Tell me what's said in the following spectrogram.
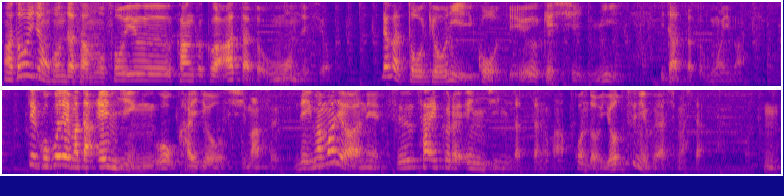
まあ、当時の本田さんもそういう感覚はあったと思うんですよ。だから東京に行こうという決心に至ったと思います。で、ここでまたエンジンを改良します。で、今まではね、2サイクルエンジンだったのが、今度4つに増やしました。うん。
